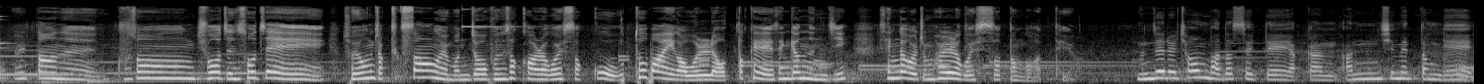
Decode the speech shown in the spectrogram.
일단은 구성 주어진 소재의 조형적 특성을 먼저 분석하려고 했었고 오토바이가 원래 어떻게 생겼는지 생각을 좀 하려고 했었던 것 같아요. 문제를 처음 받았을 때 약간 안심했던 게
